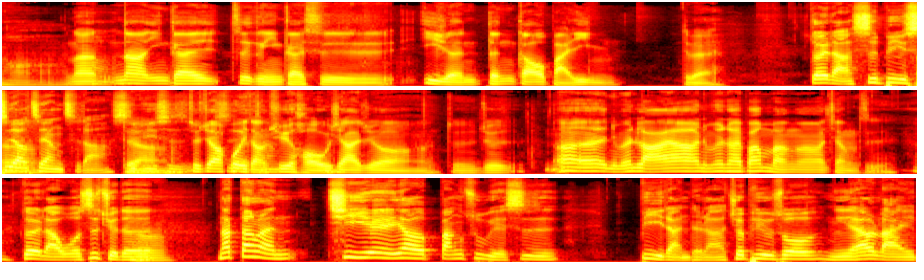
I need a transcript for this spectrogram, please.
哦，那哦那应该这个应该是一人登高百应，对不对？对啦，势必是要这样子啦，势必是就叫会长去吼一下就好，对，就啊，哎你们来啊，你们来帮忙啊，这样子。对啦，我是觉得。嗯那当然，企业要帮助也是必然的啦。就譬如说，你要来，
